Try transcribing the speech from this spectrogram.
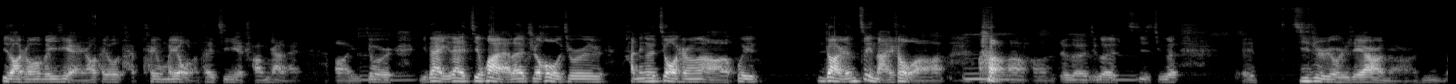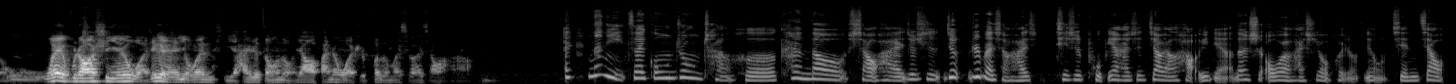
遇到什么危险，然后它又它它又没有了，它的基因也传不下来啊。就是一代一代进化来了之后，就是它那个叫声啊会。让人最难受啊！嗯、啊啊啊！这个这个这这个呃机制又是这样的。我也不知道是因为我这个人有问题，还是怎么怎么样。反正我是不怎么喜欢小孩啊。嗯。哎，那你在公众场合看到小孩，就是就日本小孩其实普遍还是教养好一点啊，但是偶尔还是有会有那种尖叫。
